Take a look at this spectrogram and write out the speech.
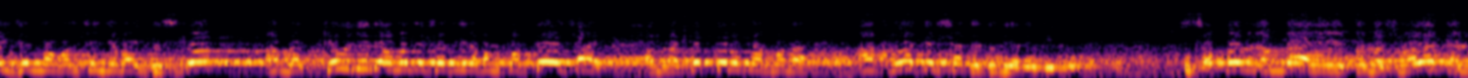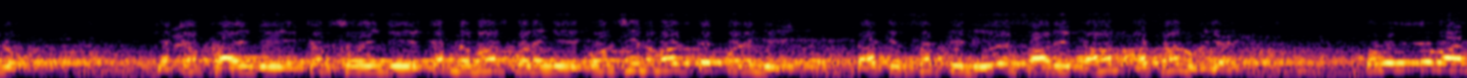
এই জন্য বলছেন যে, ভাই দুস্থ আমরা কেউ যদি আমাদের সাথে এরকম করতেও চায়, আমরা কখনো করব না। আখলাকের সাথে দুনিয়াতে দিব সফর লম্বা হ্যাঁ তো মশলা করল। लो कि कब खाएंगे कब सोएंगे कब नमाज पढ़ेंगे कौन सी नमाज कब पढ़ेंगे ताकि सबके लिए सारे काम आसान हो जाए তো বললেন যে ভাই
